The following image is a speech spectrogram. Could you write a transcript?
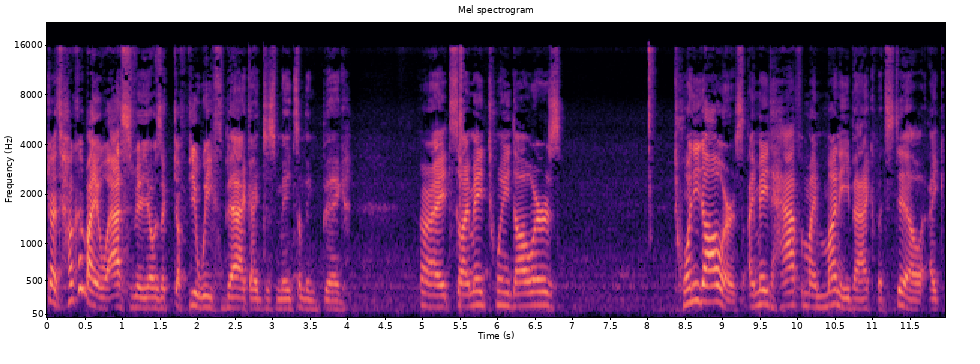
Guys, how come my last video was like a few weeks back? I just made something big. Alright, so I made $20. $20. I made half of my money back, but still, like.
